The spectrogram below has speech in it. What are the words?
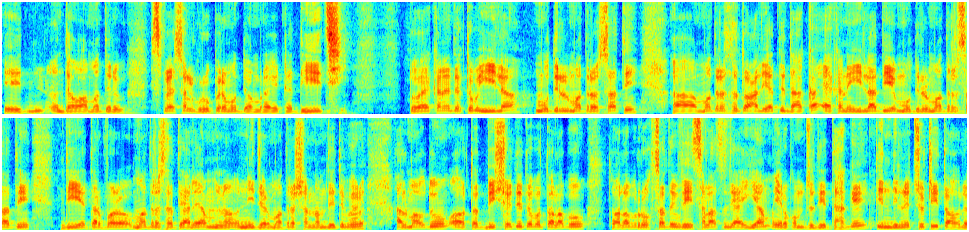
এই দেওয়া আমাদের স্পেশাল গ্রুপের মধ্যে আমরা এটা দিয়েছি। তো এখানে দেখতে হবে ইলা মদিরুল মাদ্রাসাতি মাদ্রাসাতু আলিয়াতি ঢাকা। এখানে ইলা দিয়ে মদিরুল মাদ্রাসাতি দিয়ে তারপর মাদ্রাসাতি আলিয়া নিজের মাদ্রাসার নাম দিতে হবে আল মাউদুম অর্থাৎ বিষয় দিতে হবে তলাবু। তলাবু রোকসাতে ভি সালাসাদি আইয়াম, এরকম যদি থাকে তিন দিনের ছুটি, তাহলে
